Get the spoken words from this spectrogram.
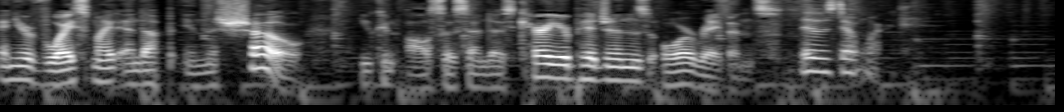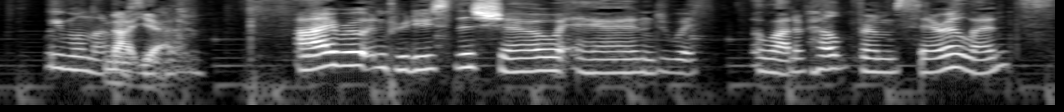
and your voice might end up in the show. You can also send us carrier pigeons or ravens. Those don't work. We will not. Not yet. them. I wrote and produced this show, and with a lot of help from Sarah Lentz.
